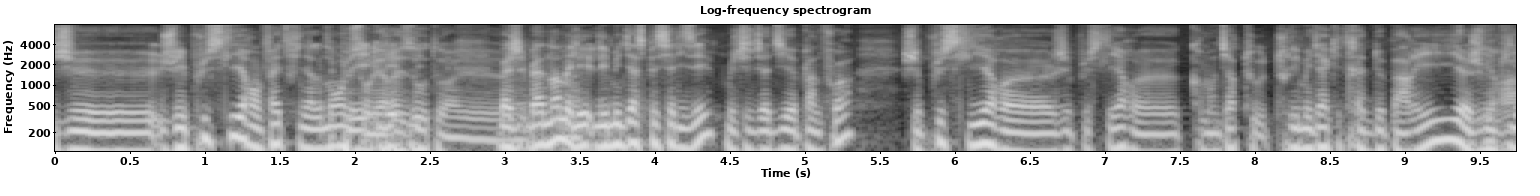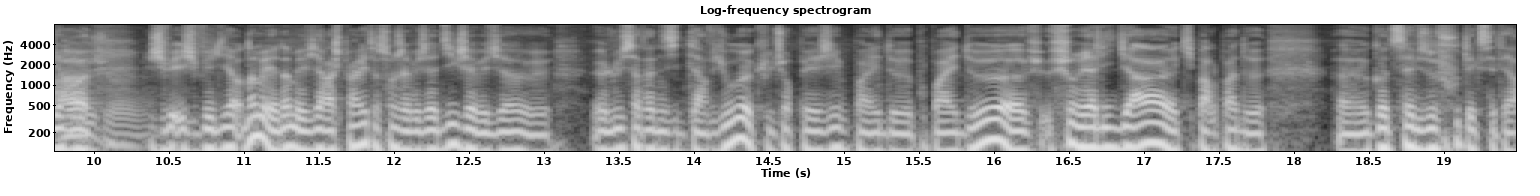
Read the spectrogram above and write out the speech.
Je, je vais plus lire en fait finalement plus sur les réseaux, toi. euh, bah, j'ai- bah non, mais les, les médias spécialisés, mais j'ai déjà dit plein de fois. Je vais plus lire, euh, je vais plus lire, euh, comment dire, tous les médias qui traitent de Paris. Je vais lire, euh, Virage, euh, je vais, je vais lire. Non mais non mais Virage Paris. De toute façon, j'avais déjà dit que j'avais déjà euh, euh, lu certaines interviews. euh, Culture PSG pour parler de pour parler d'eux. euh, Furia Liga euh, qui parle pas de euh, God Save the Foot, etc.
